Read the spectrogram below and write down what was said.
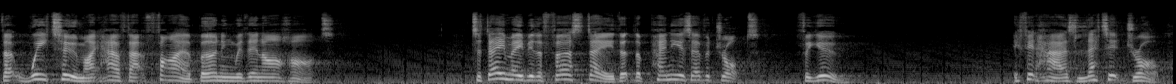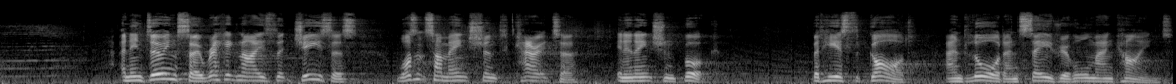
that we too might have that fire burning within our heart. Today may be the first day that the penny has ever dropped for you. If it has, let it drop. And in doing so, recognize that Jesus wasn't some ancient character in an ancient book, but he is the God and Lord and Saviour of all mankind.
